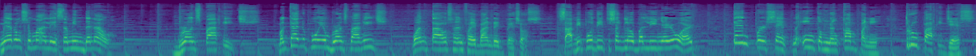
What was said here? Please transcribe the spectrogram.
merong sumali sa Mindanao, bronze package. Magkano po yung bronze package? 1,500 pesos. Sabi po dito sa Global Linear Reward, 10% na income ng company through packages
